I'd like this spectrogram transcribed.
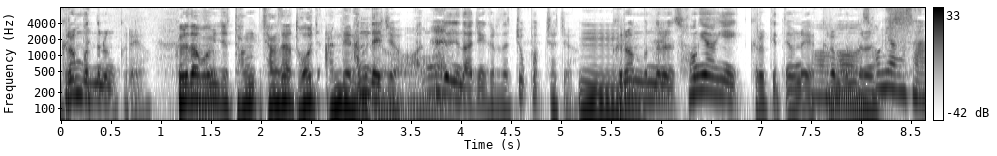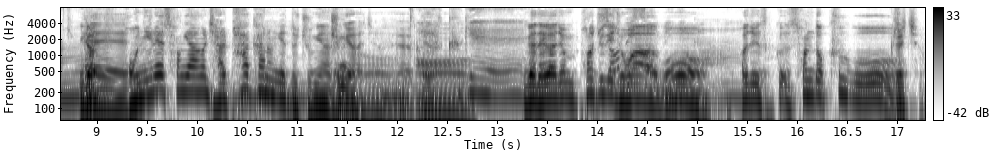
그런 분들은 그래요. 그러다 보면 이제 당, 장사가 더 안 되는 안 거죠. 되죠. 완전히 나중에 그러다 쪽박 차죠. 음. 그런 분들은 성향이 그렇기 때문에 그런 어, 분들은 성향상 그러니까 네. 본인의 성향을 잘 파악하는 게 더 중요하네요. 중요하죠. 예, 그래서 어. 그게 그러니까 내가 좀 퍼주기 좋아하고 서비스업이니까. 퍼주기 그 손도 크고 그렇죠.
